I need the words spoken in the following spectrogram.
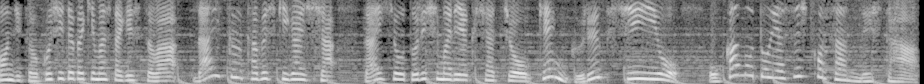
本日お越しいただきましたゲストはライク株式会社代表取締役社長兼グループ CEO 岡本康彦さんでした。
